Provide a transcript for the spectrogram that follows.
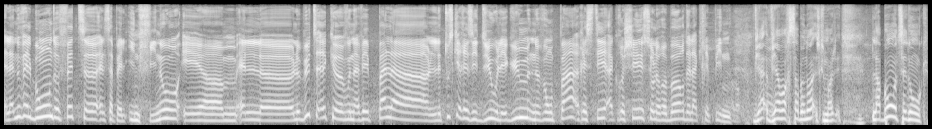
La nouvelle bonde, au fait, euh, elle s'appelle Infino et euh, elle, euh, le but est que vous n'avez pas la, tout ce qui est résidu ou légumes ne vont pas rester accrochés sur le rebord de la crépine. viens, viens voir ça Benoît, excuse-moi. La bonde c'est donc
